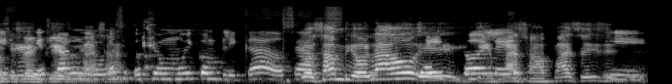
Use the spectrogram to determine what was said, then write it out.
ir? Que están en una situación muy complicada. O sea, los han violado y, paso a paso dice.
